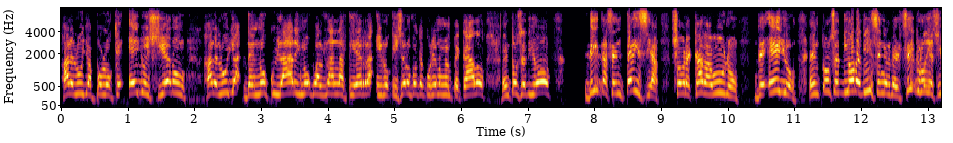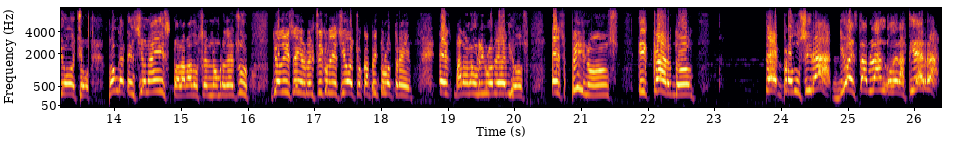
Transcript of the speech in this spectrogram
aleluya, por lo que ellos hicieron, aleluya, de no cuidar y no guardar la tierra y lo que hicieron fue que ocurrieron en pecado. Entonces Dios dita sentencia sobre cada uno de ellos. Entonces Dios le dice en el versículo 18, ponga atención a esto, alabado sea el nombre de Jesús. Dios dice en el versículo 18, capítulo 3, es para la gloria de Dios, espinos y cardo te producirá. Dios está hablando de la tierra.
